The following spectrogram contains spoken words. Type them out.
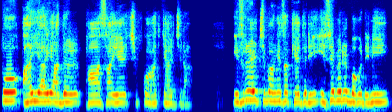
또 아이아의 아들 바사의 집과 같게 할지라 이스라엘 지방에서 개들이 이세벨을 먹으리니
